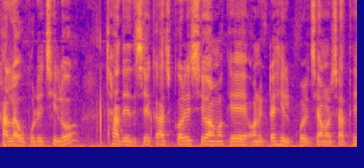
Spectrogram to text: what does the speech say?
খালা উপরে ছিল। ছাদে সে কাজ করে, সেও আমাকে অনেকটা হেল্প করেছে আমার সাথে।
